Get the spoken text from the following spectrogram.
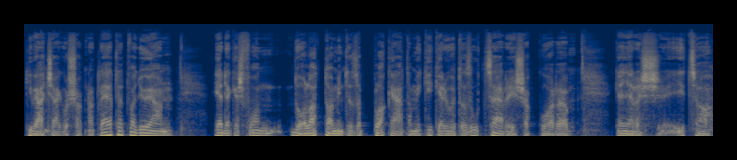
kiváltságosaknak lehetett, vagy olyan érdekes fondolattal, mint ez a plakát, ami kikerült az utcára, és akkor Kenyeres Ica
